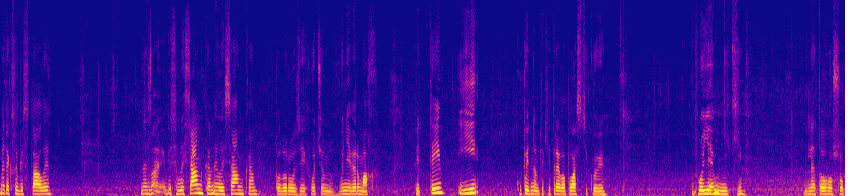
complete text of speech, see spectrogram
Ми так собі стали. Не знаю, якась лисянка, не лисянка по дорозі. Хочемо в універмаг піти і купити нам такі треба пластикові поємники для того, щоб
